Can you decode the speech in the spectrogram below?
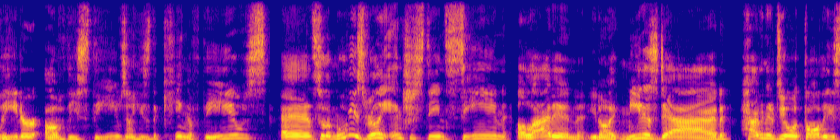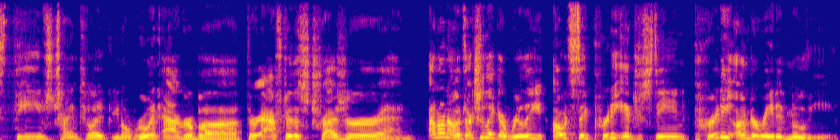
leader of these thieves. and he's the king of thieves. And so the movie is really interesting seeing Aladdin, you know, like meet his dad, having to deal with all these thieves trying to like, you know, ruin Agrabah. They're after this treasure. And I don't know, it's actually like a really, I would say, pretty interesting, pretty underrated movie.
